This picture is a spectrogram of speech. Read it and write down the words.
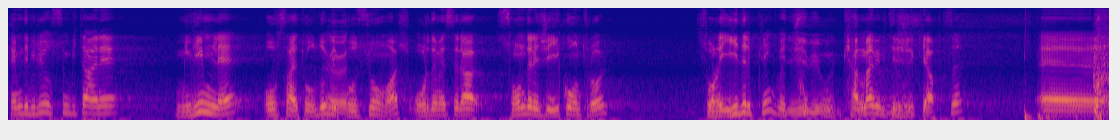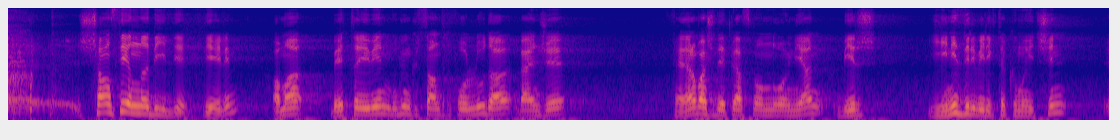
hem de biliyorsun bir tane milimle offside olduğu bir Evet. pozisyon var. Orada mesela son derece iyi kontrol, sonra iyi dribbling ve İyi çok bir- mükemmel çok bir bitiricilik yaptı. Ee, şansı yanına değildi diyelim. Ama Bettayev'in bugünkü santrforluğu da bence Fenerbahçe deplasmanında oynayan bir yeni zirvelik takımı için e,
